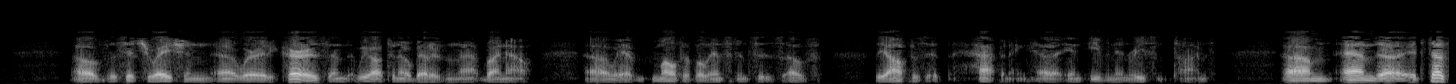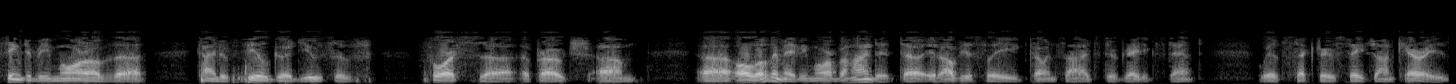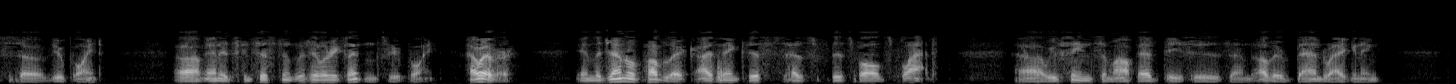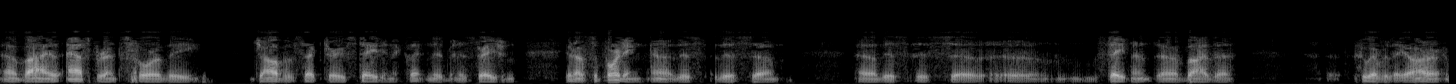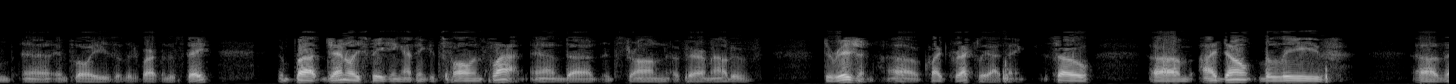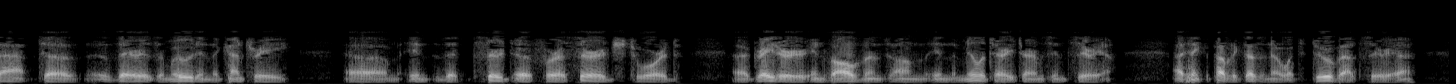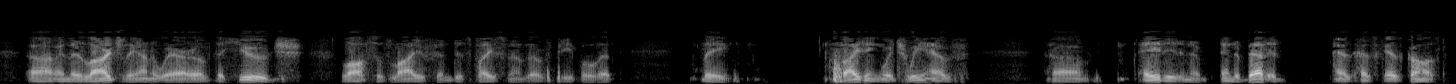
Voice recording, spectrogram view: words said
of the situation uh, where it occurs, and we ought to know better than that by now. Uh, we have multiple instances of the opposite happening, uh, in, even in recent times. Um, and uh, it does seem to be more of the kind of feel-good use of force uh, approach. Um, uh, although there may be more behind it. Uh, it obviously coincides to a great extent with Secretary of State John Kerry's uh, viewpoint, um, and it's consistent with Hillary Clinton's viewpoint. However, in the general public, I think this has this falls flat. Uh, we've seen some op-ed pieces and other bandwagoning uh, by aspirants for the job of Secretary of State in the Clinton administration, you know, supporting uh, this this um, this this uh, uh, statement uh, by the whoever they are uh, employees of the Department of State. But generally speaking, I think it's fallen flat, and uh, it's drawn a fair amount of derision, uh, quite correctly, I think. So um, I don't believe uh, that uh, there is a mood in the country um, in that uh, for a surge toward uh, greater involvement on, in the military terms in Syria. I think the public doesn't know what to do about Syria, uh, and they're largely unaware of the huge loss of life and displacement of people that the fighting which we have um, aided and, and abetted has, has, has caused.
